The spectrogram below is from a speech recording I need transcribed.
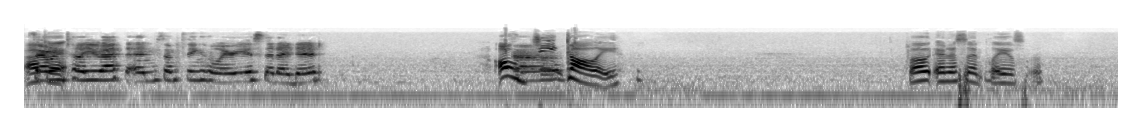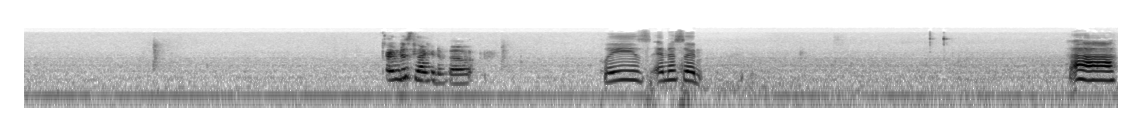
I want to tell you at the end something hilarious that I did. Oh, Uh, gee golly. Vote innocent, please. I'm just not gonna vote. Please, innocent. Ah.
